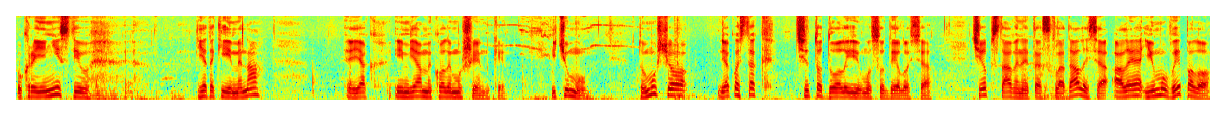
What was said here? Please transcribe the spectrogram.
україністів є такі імена, як ім'я Миколи Мушинки. І чому? Тому що якось так чи то долею йому судилося, чи обставини так складалися, але йому випало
